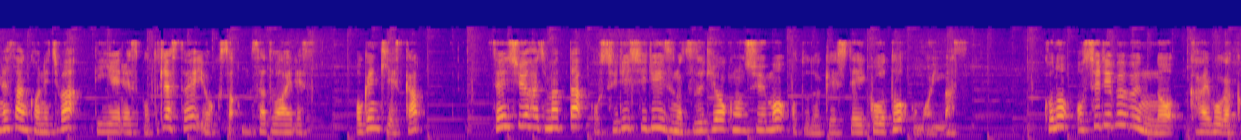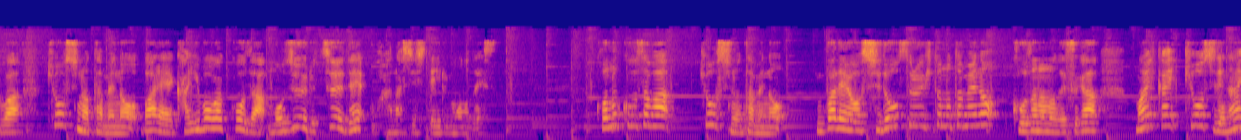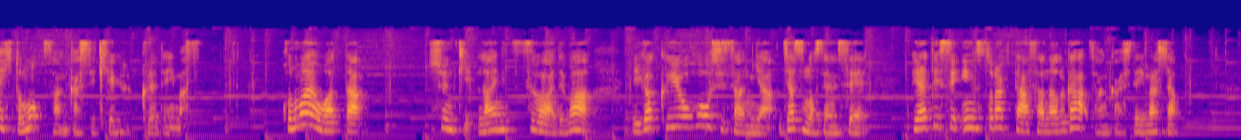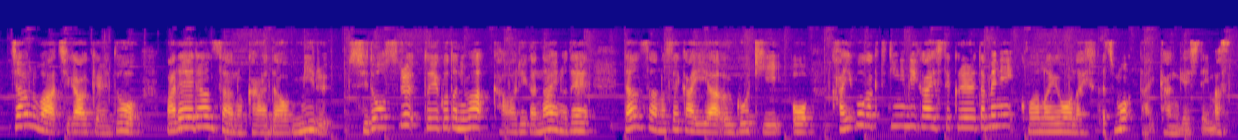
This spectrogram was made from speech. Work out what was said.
皆さんこんにちは。DLS ポッドキャストへようこそ。佐藤愛です。お元気ですか？先週始まったお尻シリーズの続きを今週もお届けしていこうと思います。このお尻部分の解剖学は教師のためのバレエ解剖学講座モジュール2でお話ししているものです。この講座は教師のためのバレエを指導する人のための講座なのですが、毎回教師でない人も参加してきてくれています。この前終わった春季来日ツアーでは、理学療法士さんやジャズの先生、ピラティスインストラクターさんなどが参加していました。ジャンルは違うけれど、バレエダンサーの体を見る、指導するということには変わりがないので、ダンサーの世界や動きを解剖学的に理解してくれるために、このような人たちも大歓迎しています。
